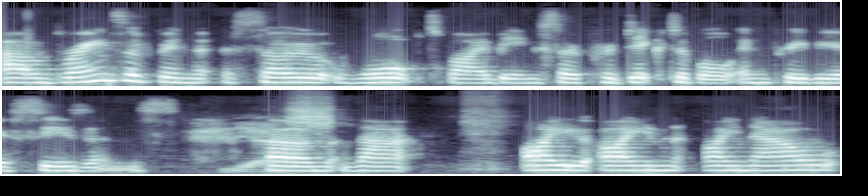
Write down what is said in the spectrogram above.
our brains have been so warped by being so predictable in previous seasons yes. um, that I I I now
